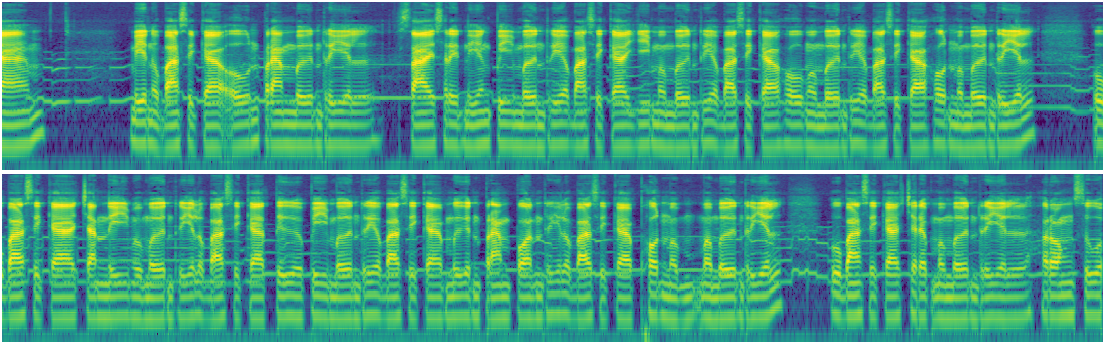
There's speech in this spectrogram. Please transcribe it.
ចាម មានឧបាសិកាអូន50000រៀលខ្សែស្រីនាង20000រៀលបាសិកាយី10000រៀលបាសិកាហូ10000រៀលបាសិកាហ៊ុន10000រៀលឧបាសិកាច័ន្ទនី10000រៀលឧបាសិកាទឿ20000រៀលឧបាសិកា15000រៀលឧបាសិកាផុន10000រៀលឧបាសិកាជ្រិប10000រៀលរងសួរ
